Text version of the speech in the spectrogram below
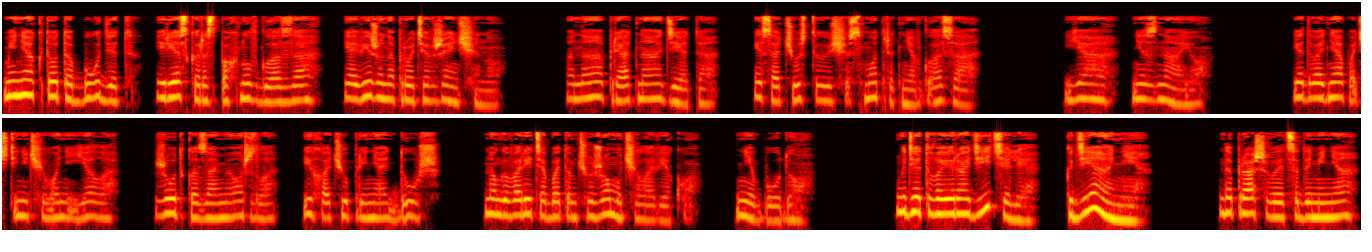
Меня кто-то будет, и резко распахнув глаза, я вижу напротив женщину. Она опрятно одета и сочувствующе смотрит мне в глаза. Я не знаю. Я два дня почти ничего не ела, жутко замерзла и хочу принять душ, но говорить об этом чужому человеку не буду. «Где твои родители? Где они?» Допрашивается до меня,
